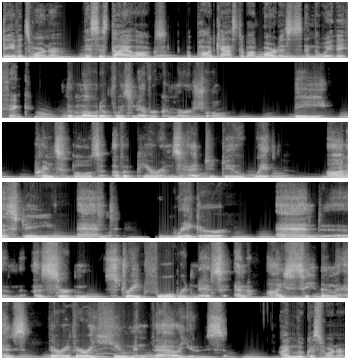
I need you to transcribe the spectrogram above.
David Zwirner, this is Dialogues, a podcast about artists and the way they think. The motive was never commercial. The principles of appearance had to do with honesty and rigor and um, a certain straightforwardness. And I see them as very, very human values. I'm Lucas Zwirner,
